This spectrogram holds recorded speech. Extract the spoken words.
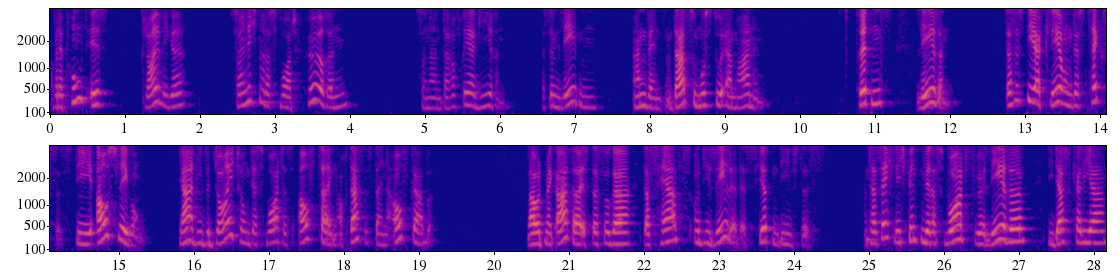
Aber der Punkt ist, Gläubige sollen nicht nur das Wort hören, sondern darauf reagieren, es im Leben anwenden. Und dazu musst du ermahnen. Drittens, lehren. Das ist die Erklärung des Textes, die Auslegung, ja, die Bedeutung des Wortes aufzeigen. Auch das ist deine Aufgabe. Laut MacArthur ist das sogar das Herz und die Seele des Hirtendienstes. Und tatsächlich finden wir das Wort für Lehre, die Daskalia,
